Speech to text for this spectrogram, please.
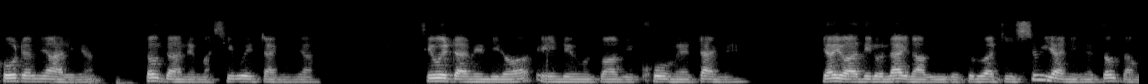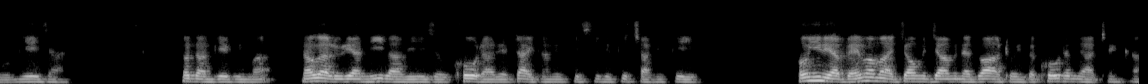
ခိုးဓမြတွေကသုတ်တန်တွေမှာစီဝေးတိုက်မယ်ရစီဝေးတိုက်မယ်ပြီးတော့အိမ်တွေကိုသွားပြီးခိုးမယ်တိုက်မယ်ရရွာဒီလိုလိုက်လာပြီးဆိုသူတို့ကဒီစုရအနေနဲ့သုတ်တန်ကိုပြေးကြတယ်သုတ်တန်ပြေးပြီးမှနောက်ကလူတွေကနီးလာပြီးဆိုခိုးထားတဲ့တိုက်ထားတဲ့ပစ္စည်းတွေပြစ်ချပြီးပြေးဘုန်းကြီးတွေကဘဲမှမှအကြောင်းမကြားမနဲ့သွားအထွင်တခိုးဓမြထင်ခံ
